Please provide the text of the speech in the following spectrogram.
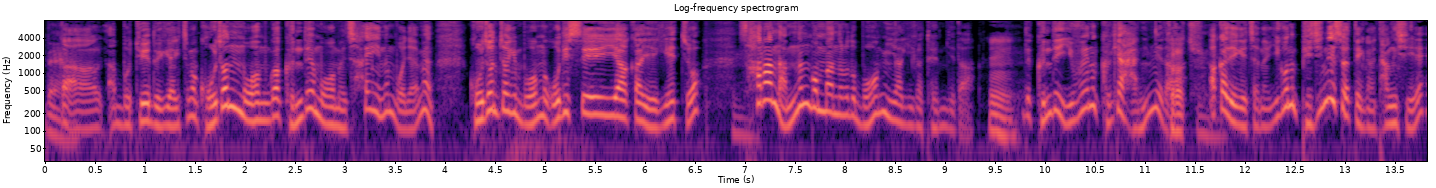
네. 그러니까 아, 뭐 뒤에도 얘기하겠지만 고전 모험과 근대 모험의 차이는 뭐냐면 고전적인 모험은 오디세이아가 얘기했죠. 살아남는 것만으로도 모험 이야기가 됩니다. 음. 근데 근대 이후에는 그게 아닙니다. 그렇죠. 아까 얘기했잖아요. 이거는 비즈니스였다니까요. 당시에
